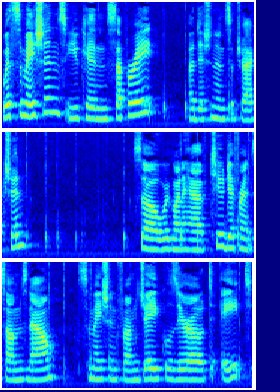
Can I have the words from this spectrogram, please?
With summations, you can separate addition and subtraction. So we're going to have two different sums now. Summation from j equals 0 to 8,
